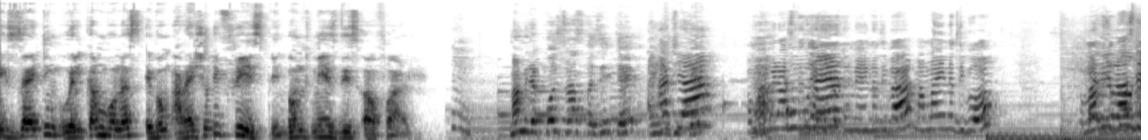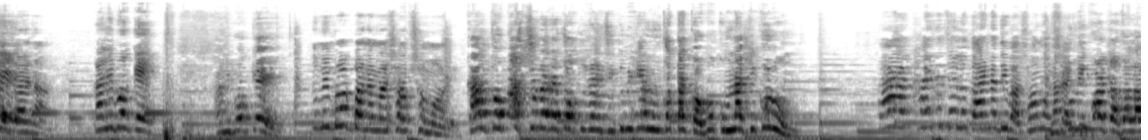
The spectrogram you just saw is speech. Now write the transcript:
এক্সাইটিং ওয়েলকাম বোনাস এবং আড়াইশোটি free spin don't miss this offer মামিরা কইস রাস্তায় যেতে আচ্ছা মামি রাস্তা যাবে তুমি এনে দিবা? মামা দিব। যায় না। বকে বকে। তুমি বানামা সব সময়? কালকে পাঁচশো টাকা চকলেট এনেছি। তুমি কেমন কথা কও? বকুম না কি করুম? হ্যাঁ খাইতে চলো তাই না দিবা সমস্যা তুমি কয়টা দলা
